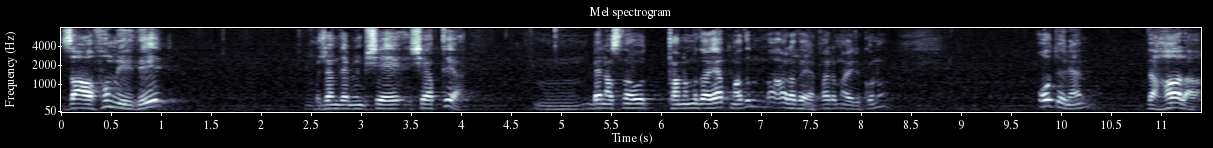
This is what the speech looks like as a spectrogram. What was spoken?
zaafı mıydı? Hocam demin bir şey şey yaptı ya. Hmm, Ben aslında o tanımı da yapmadım. Arada yaparım ayrı konu. O dönem ve hala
